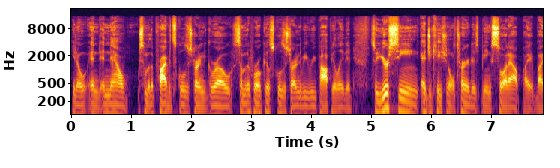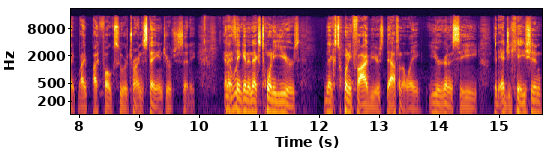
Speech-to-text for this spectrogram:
you know, and and now some of the private schools are starting to grow. Some of the parochial schools are starting to be repopulated. So you're seeing educational alternatives being sought out by by by, by folks who are trying to stay in Jersey City. And I think in the next 20 years. next 25 years, definitely, you're going to see that education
